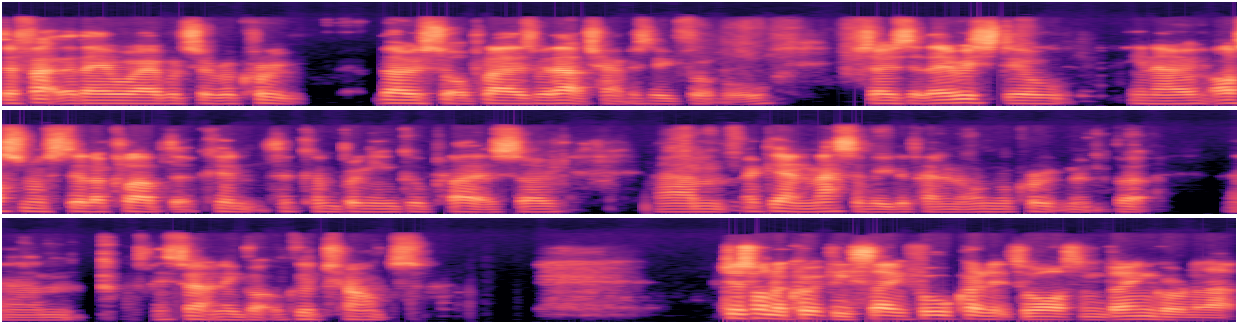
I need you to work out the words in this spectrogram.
the fact that they were able to recruit those sort of players without Champions League football shows that there is still, you know, Arsenal still a club that can that can bring in good players. So um, again, massively dependent on recruitment, but um, they certainly got a good chance. Just want to quickly say full credit to Arsene Wenger on that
